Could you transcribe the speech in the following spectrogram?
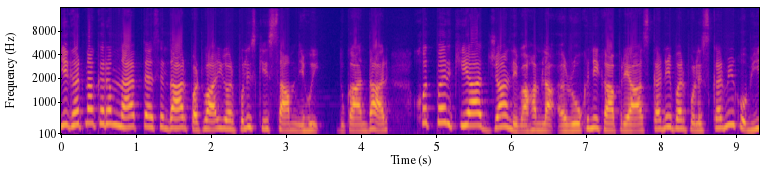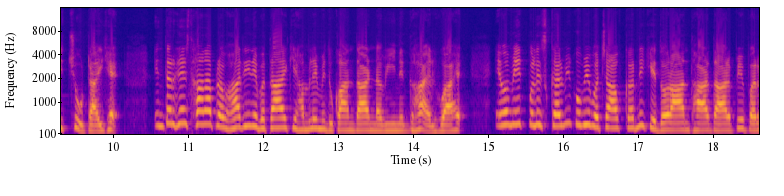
ये घटनाक्रम नायब तहसीलदार पटवारी और पुलिस के सामने हुई। दुकानदार खुद पर किया जानलेवा हमला। रोकने का प्रयास करने पर पुलिसकर्मी को भी चोट आई है। इंतरगंज थाना प्रभारी ने बताया कि हमले में दुकानदार नवीन घायल हुआ है। एवं एक पुलिसकर्मी को भी बचाव करने के दौरान धारदार पेपर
